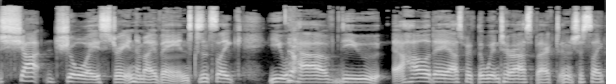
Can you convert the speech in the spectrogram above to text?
shot joy straight into my veins because it's like you have the holiday aspect, the winter aspect, and it's just like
